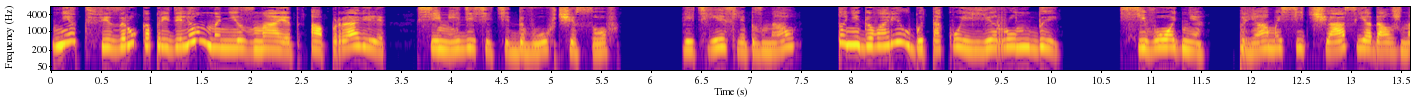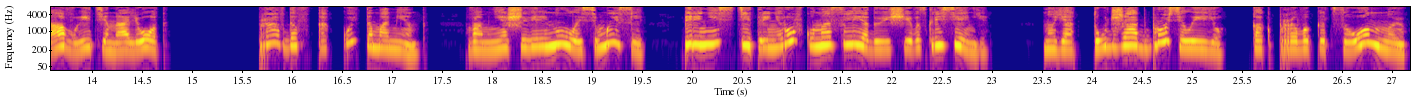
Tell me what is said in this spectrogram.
Нет, физрук определенно не знает о правиле 72 часов. Ведь если б знал, то не говорил бы такой ерунды. Сегодня, прямо сейчас я должна выйти на лед. Правда, в какой-то момент во мне шевельнулась мысль перенести тренировку на следующее воскресенье. но я тут же отбросила ее, как провокационную,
